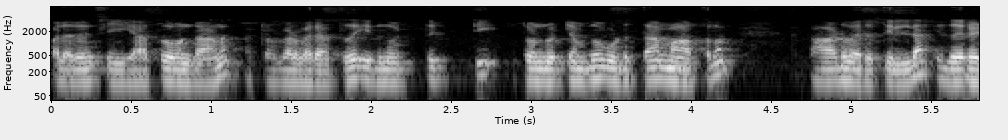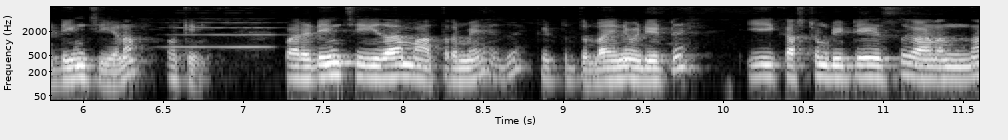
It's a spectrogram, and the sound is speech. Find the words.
പലരും ചെയ്യാത്തത് കൊണ്ടാണ് പെട്രോൾ കാർഡ് വരാത്തത്. ഇരുന്നൂറ്റി തൊണ്ണൂറ്റൊമ്പത് കൊടുത്താൽ മാത്രം കാർഡ് വരത്തില്ല. ഇത് റെഡീം ചെയ്യണം. ഓക്കെ അപ്പോൾ റെഡീം ചെയ്താൽ മാത്രമേ ഇത് കിട്ടത്തുള്ളൂ. അതിന് വേണ്ടിയിട്ട് ഈ കസ്റ്റം ഡീറ്റെയിൽസ് കാണുന്ന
